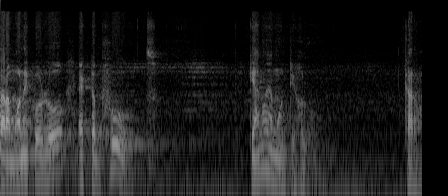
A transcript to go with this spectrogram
তারা মনে করল, একটা ভূত। কেন এমনটি হলো? কারণ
